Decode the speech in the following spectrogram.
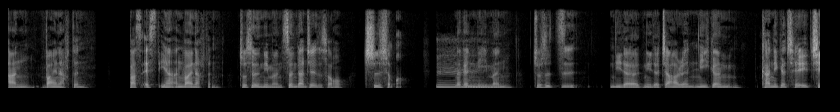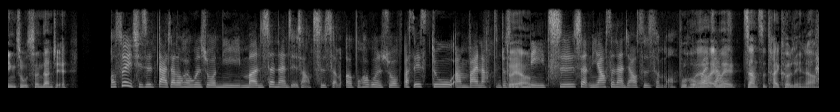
ihr？An Weihnachten，Was esst ihr an Weihnachten？就是你们圣诞节的时候吃什么？嗯，那个你们就是指你的你的家人，你跟看你跟谁庆祝圣诞节。哦，所以其实大家都会问说，你们圣诞节想吃什么，而不会问说 Was isst du am Weihnachten？就是你吃圣，你要圣诞节要吃什么？不会啊，会因为这样子太可怜了。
